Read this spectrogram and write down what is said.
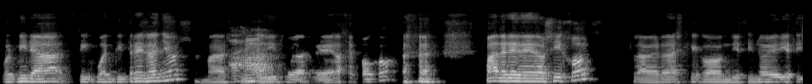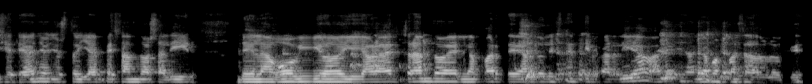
Pues mira, 53 años, más hace, hace poco, padre de dos hijos. La verdad es que con 19, 17 años yo estoy ya empezando a salir del agobio y ahora entrando en la parte de adolescencia tardía, ¿vale? Ya, hemos pasado lo que,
